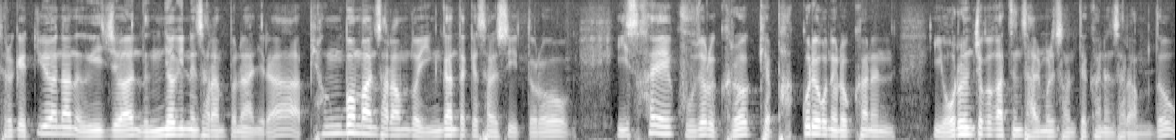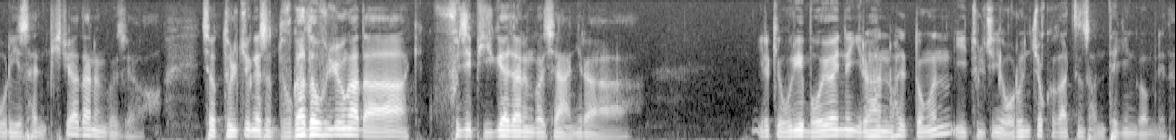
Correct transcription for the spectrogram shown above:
저렇게 뛰어난 의지와 능력 있는 사람뿐 아니라 평범한 사람도 인간답게 살 수 있도록 이 사회의 구조를 그렇게 바꾸려고 노력하는 이 오른쪽과 같은 삶을 선택하는 사람도 우리 사회는 필요하다는 거죠. 저 둘 중에서 누가 더 훌륭하다 굳이 비교하자는 것이 아니라 이렇게 우리 모여 있는 이러한 활동은 이 둘 중에 오른쪽과 같은 선택인 겁니다.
